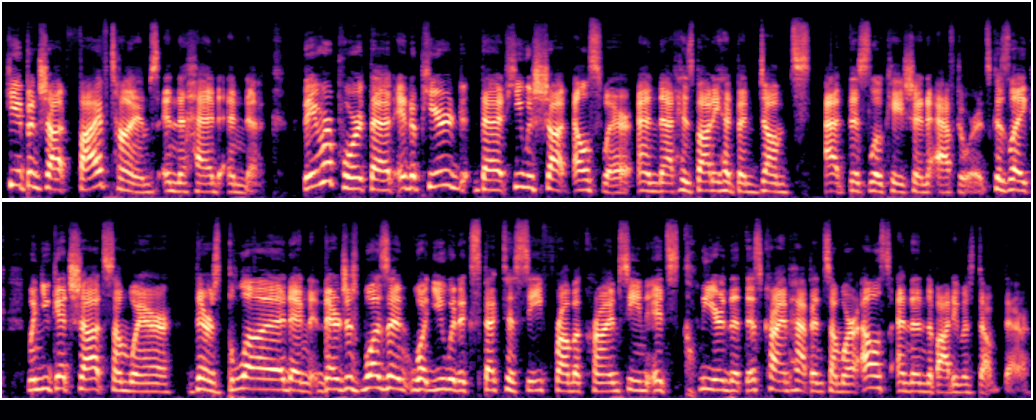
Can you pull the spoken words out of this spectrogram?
He had been shot five times in the head and neck. They report that it appeared that he was shot elsewhere and that his body had been dumped at this location afterwards. Because, like, when you get shot somewhere, there's blood and there just wasn't what you would expect to see from a crime scene. It's clear that this crime happened somewhere else and then the body was dumped there.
